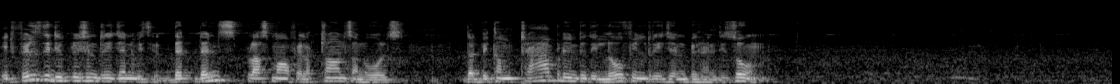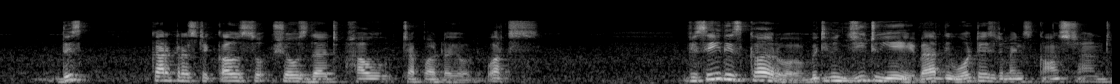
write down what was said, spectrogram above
It fills the depletion region with the dense plasma of electrons and holes that become trapped into the low field region behind the zone. This characteristic also shows that how TRAPATT diode works. If you see this curve between G to A where the voltage remains constant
